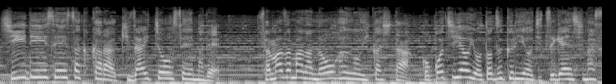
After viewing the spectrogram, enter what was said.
CD 制作から機材調整までさまざまなノウハウを生かした心地よい音作りを実現します。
